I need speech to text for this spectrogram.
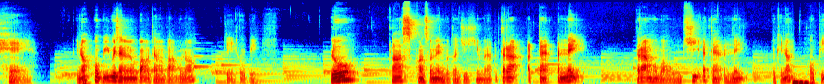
ဟဲဒီ နော်ဟုတ်ပြီဝိဆိုင်လုံးပေါ့အတန်မပါဘူးနော်โอเคဟုတ်ပြီ low class consonant ကိုတော့ကြည့်ရှင်းမယ်တရအတန်အနှိပ်တရမဟုတ်ပါဘူးဖြီအတန်အနှိပ်โอเคနော်ဟုတ်ပြီ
